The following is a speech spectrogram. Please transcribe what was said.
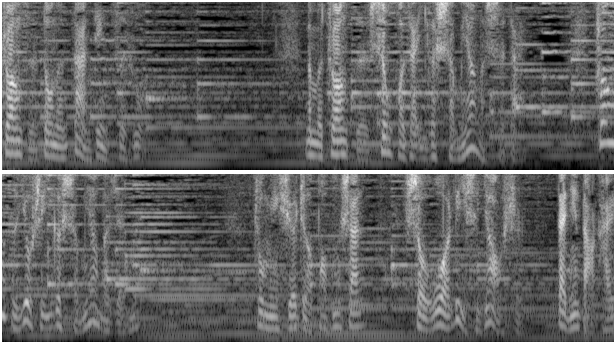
庄子都能淡定自若。那么，庄子生活在一个什么样的时代？庄子又是一个什么样的人？著名学者鲍鹏山手握历史钥匙，带您打开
